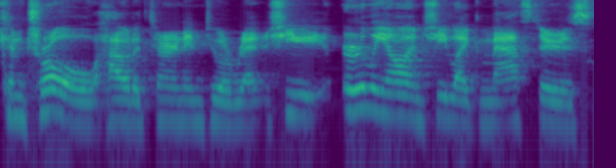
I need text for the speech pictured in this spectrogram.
control how to turn into a red she early on she like masters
